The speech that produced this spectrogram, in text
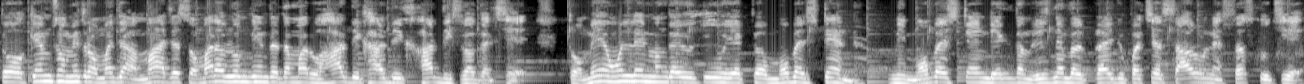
તો કેમ છો મિત્રો? મજા માં જશો મારા બ્લોગની અંદર તમારું હાર્દિક હાર્દિક હાર્દિક સ્વાગત છે. તો મેં ઓનલાઈન મંગાવ્યું હતું એક મોબાઈલ સ્ટેન્ડની મોબાઈલ સ્ટેન્ડ એકદમ રિઝનેબલ પ્રાઇસ ઉપર છે, સારું ને સસ્તું છે.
